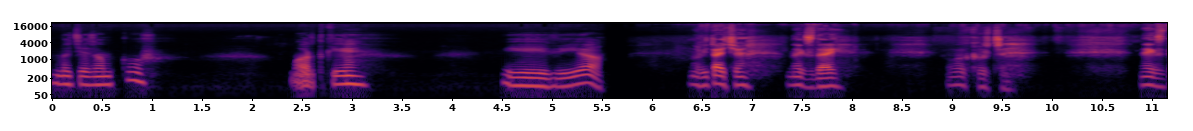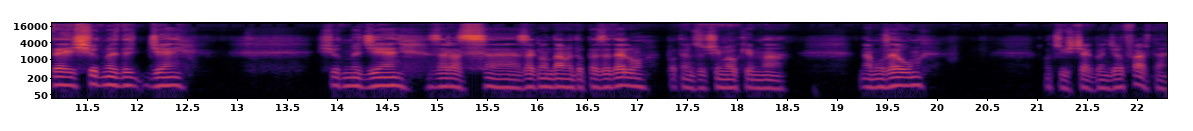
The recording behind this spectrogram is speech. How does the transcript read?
Mycie ząbków, mordki i wio. No witajcie, next day. O kurczę. Next day, siódmy dzień. Siódmy dzień. Zaraz e, zaglądamy do PZL-u. Potem rzucimy okiem na, na muzeum. Oczywiście jak będzie otwarte.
